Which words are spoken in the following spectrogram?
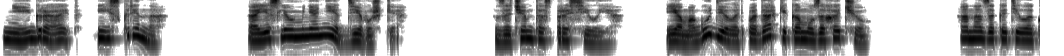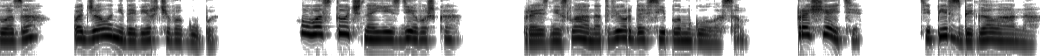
«Не играет, искренно». «А если у меня нет девушки?» Зачем-то спросил я. «Я могу делать подарки, кому захочу?» Она закатила глаза, поджала недоверчиво губы. «У вас точно есть девушка», — произнесла она твердо сиплым голосом. Прощайте!» Теперь сбегала она.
